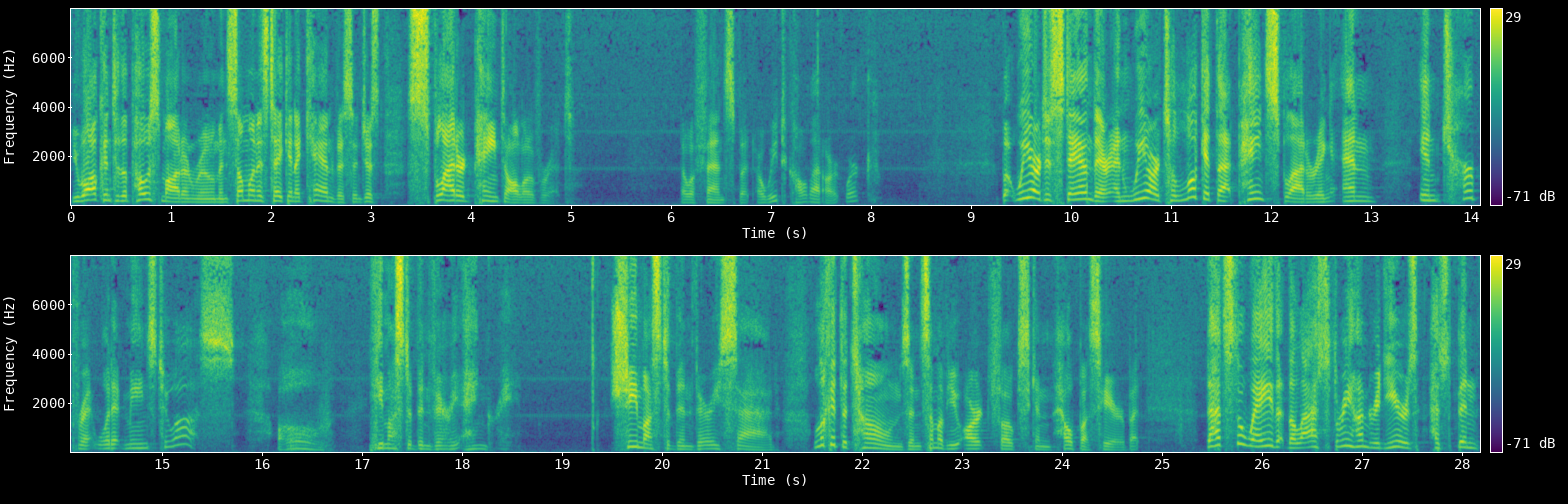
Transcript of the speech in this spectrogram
You walk into the postmodern room and someone has taken a canvas and just splattered paint all over it. No offense, but are we to call that artwork? But we are to stand there and we are to look at that paint splattering and interpret what it means to us. Oh, he must have been very angry. She must have been very sad. Look at the tones, and some of you art folks can help us here, but that's the way that the last 300 years has been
